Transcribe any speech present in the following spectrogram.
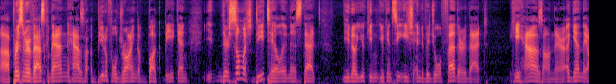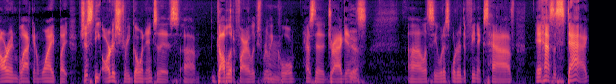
uh, Prisoner of Azkaban has a beautiful drawing of Buckbeak, and y- there's so much detail in this that you know you can you can see each individual feather that he has on there. Again, they are in black and white, but just the artistry going into this. Um, Goblet of Fire looks really Mm. cool. Has the dragons. Uh, let's see, what does Order of the Phoenix have? It has a stag,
